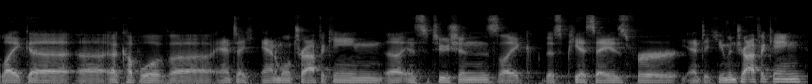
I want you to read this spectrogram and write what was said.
like uh, uh, a couple of uh, anti-animal trafficking uh, institutions, like this PSAs for anti-human trafficking.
